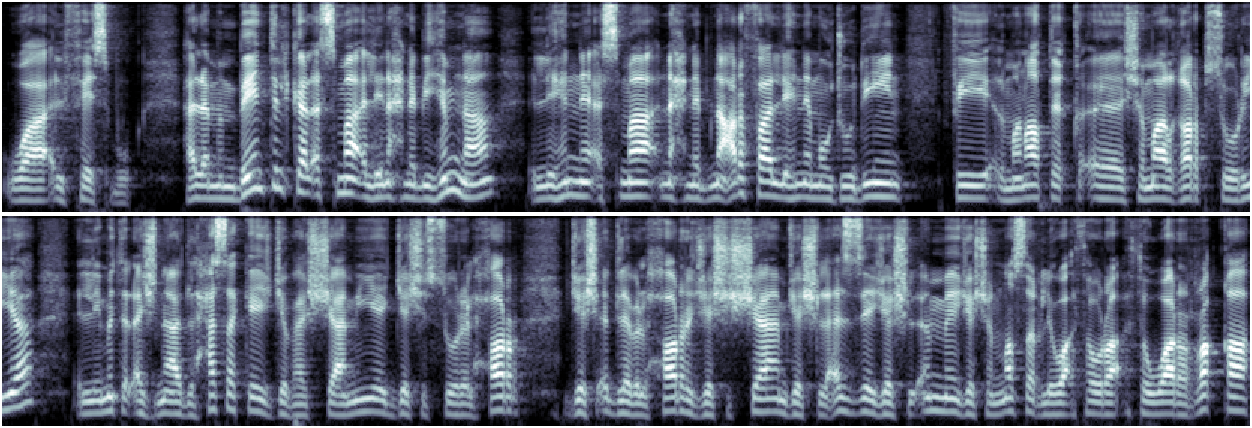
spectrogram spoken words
والفيسبوك. هلا من بين تلك الأسماء اللي نحن بيهمنا اللي هن أسماء نحن بنعرفها اللي هن موجودين في المناطق آه، شمال غرب سوريا اللي مثل أجناد الحسكة، الجبهه الشامية، الجيش السوري الحر، جيش إدلب الحر، جيش الشام، جيش العزة، جيش الأمة، جيش النصر، لواء ثورة ثوار الرقة،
